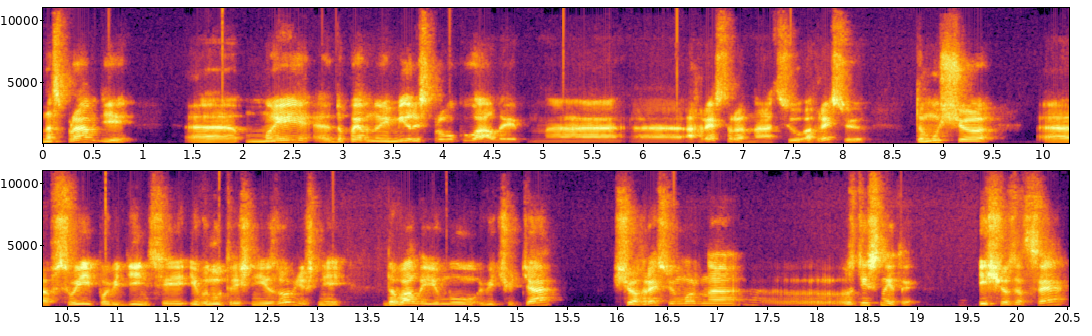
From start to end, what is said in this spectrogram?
насправді ми е, до певної міри спровокували е, е, агресора на цю агресію, тому що е, в своїй поведінці і внутрішній, і зовнішній давали йому відчуття, що агресію можна е, здійснити, і що за це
